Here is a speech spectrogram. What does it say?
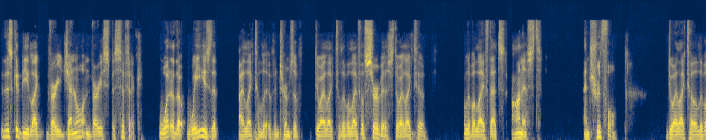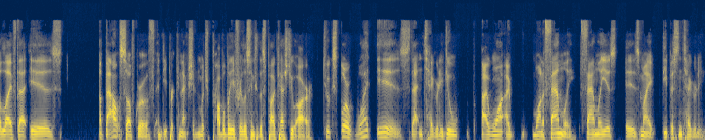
This could be like very general and very specific what are the ways that I like to live in terms of do I like to live a life of service? Do I like to live a life that's honest and truthful? Do I like to live a life that is about self growth and deeper connection, which probably, if you're listening to this podcast, you are to explore what is that integrity. Do I want I want a family? Family is is my deepest integrity.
